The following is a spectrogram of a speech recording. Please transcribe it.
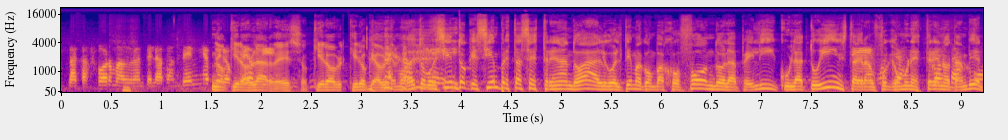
plataforma durante la pandemia. No pero quiero hablar que- de eso, quiero, quiero que hablemos de esto, porque siento que siempre estás estrenando algo, el tema con bajo fondo, la película, tu Instagram Sí, fue como un estreno también.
